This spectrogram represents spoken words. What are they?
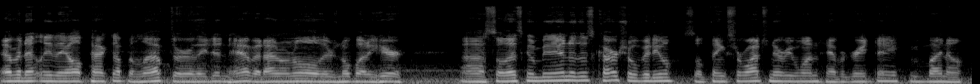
evidently they all packed up and left or they didn't have it. I don't know. There's nobody here. Uh, so that's going to be the end of this car show video. So thanks for watching, everyone. Have a great day. Bye now.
